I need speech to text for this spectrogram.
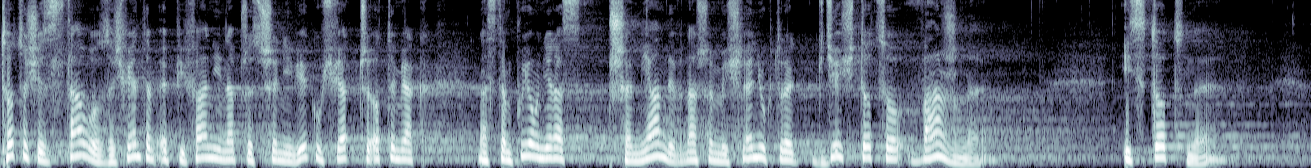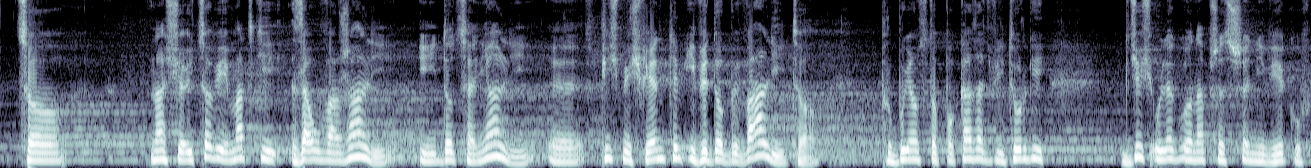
to, co się stało ze świętem Epifanii na przestrzeni wieków, świadczy o tym, jak następują nieraz przemiany w naszym myśleniu, które gdzieś to, co ważne, istotne, co nasi ojcowie i matki zauważali i doceniali e, w Piśmie Świętym i wydobywali to, próbując to pokazać w liturgii, gdzieś uległo na przestrzeni wieków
